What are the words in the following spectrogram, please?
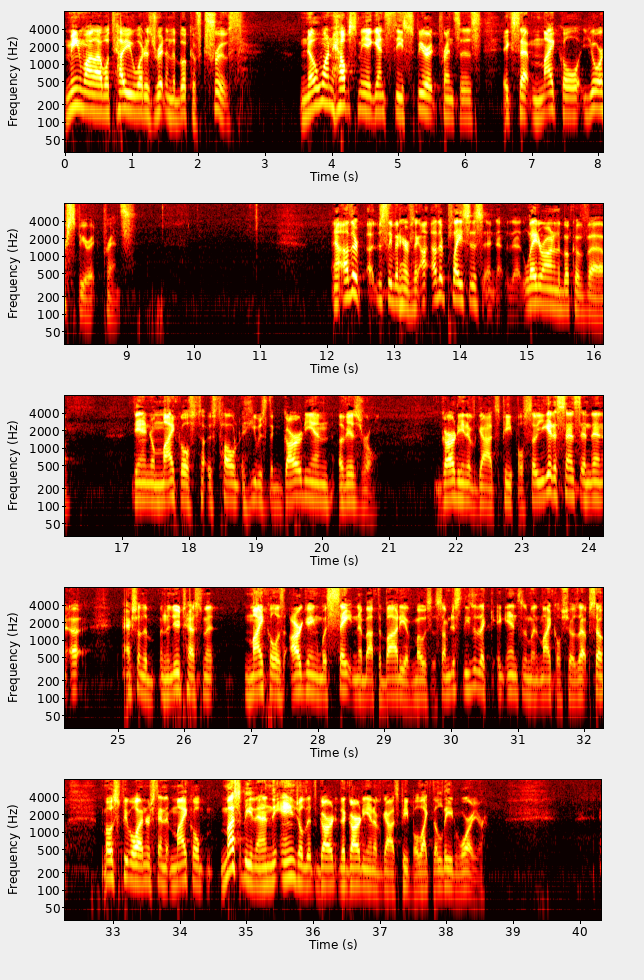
Meanwhile, I will tell you what is written in the book of truth. No one helps me against these spirit princes except Michael, your spirit prince. Now, other, uh, just leave it here for a second. Other places, uh, later on in the book of uh, Daniel, Michael is told he was the guardian of Israel, guardian of God's people. So you get a sense, and then uh, actually in the, in the New Testament, Michael is arguing with Satan about the body of Moses. So I'm just, these are the instances when Michael shows up. So most people understand that Michael must be then the angel that's guard, the guardian of God's people, like the lead warrior.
